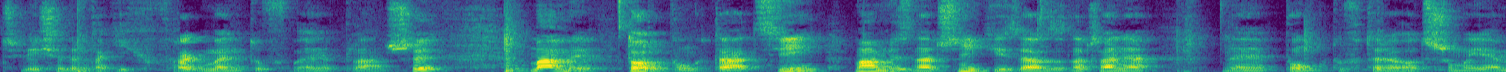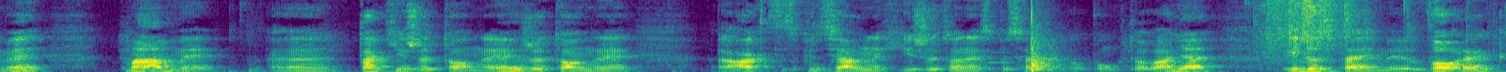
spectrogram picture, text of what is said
czyli siedem takich fragmentów e, planszy. Mamy tor punktacji, mamy znaczniki za zaznaczania e, punktów, które otrzymujemy. Mamy takie żetony, żetony akcji specjalnych i żetony specjalnego punktowania i dostajemy worek,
